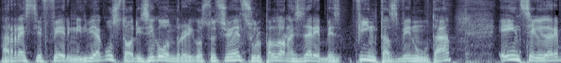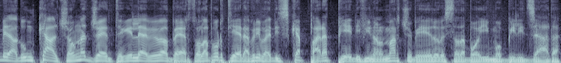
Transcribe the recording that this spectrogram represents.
arresti e fermi di via Custodi, secondo le ricostruzioni del SULP, la donna si sarebbe finta svenuta e in seguito avrebbe dato un calcio a un agente che le aveva aperto la portiera prima di scappare a piedi fino al marciapiede dove è stata poi immobilizzata.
